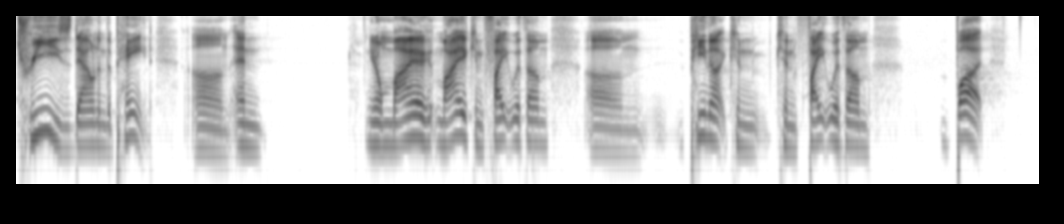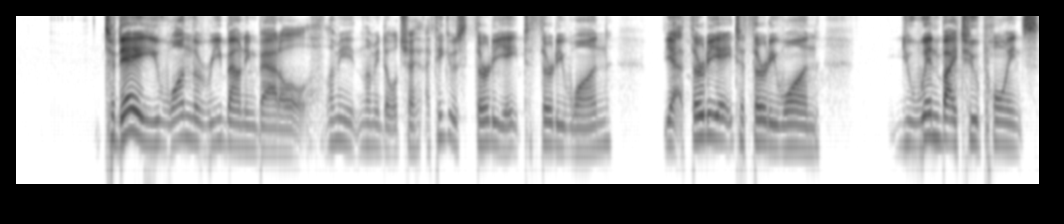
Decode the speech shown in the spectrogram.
trees down in the paint, um, and you know Maya Maya can fight with them. Um, Peanut can can fight with them, but today you won the rebounding battle. Let me let me double check. I think it was 38 to 31. Yeah, 38 to 31. You win by 2 points.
